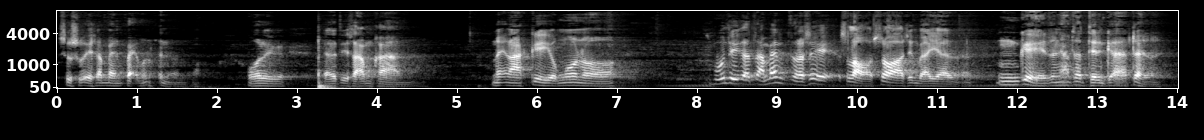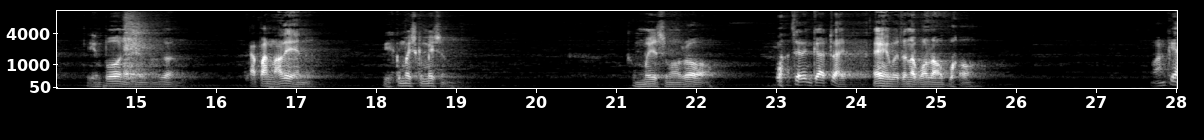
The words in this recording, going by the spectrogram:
susuke sampean pek. Oleh dadi samkan. Nek nake ya ngono. Pundi sampean terus Selasa sing bayar. Nggih, ternyata den gak ada. Ya pun, kapan malih? Nggih kemis-kemis. Kemis mara. Wah, dereng gak. Eh, mboten apa-apa. Mangke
